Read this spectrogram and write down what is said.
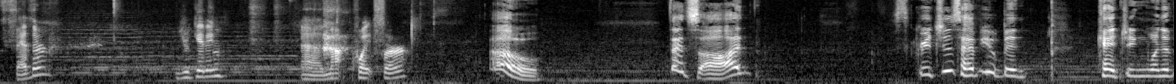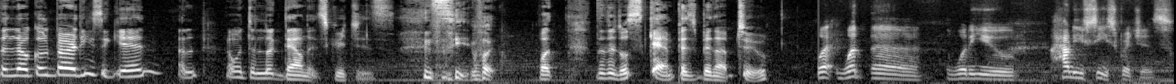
feather you're getting, uh, not quite fur. Oh, that's odd. Scritches, have you been catching one of the local birdies again. I, I want to look down at Scritches and see what what the little scamp has been up to. What what uh what do you how do you see scritches?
